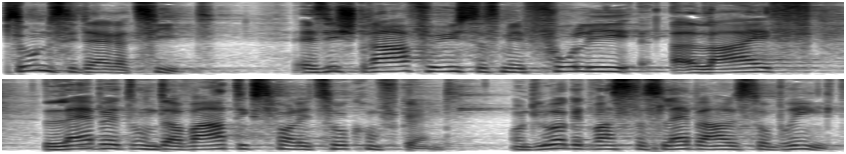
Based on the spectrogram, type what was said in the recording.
Besonders in dieser Zeit. Es ist dran für uns, dass wir fully alive leben und erwartungsvolle Zukunft gehen. Und schauen, was das Leben alles so bringt.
